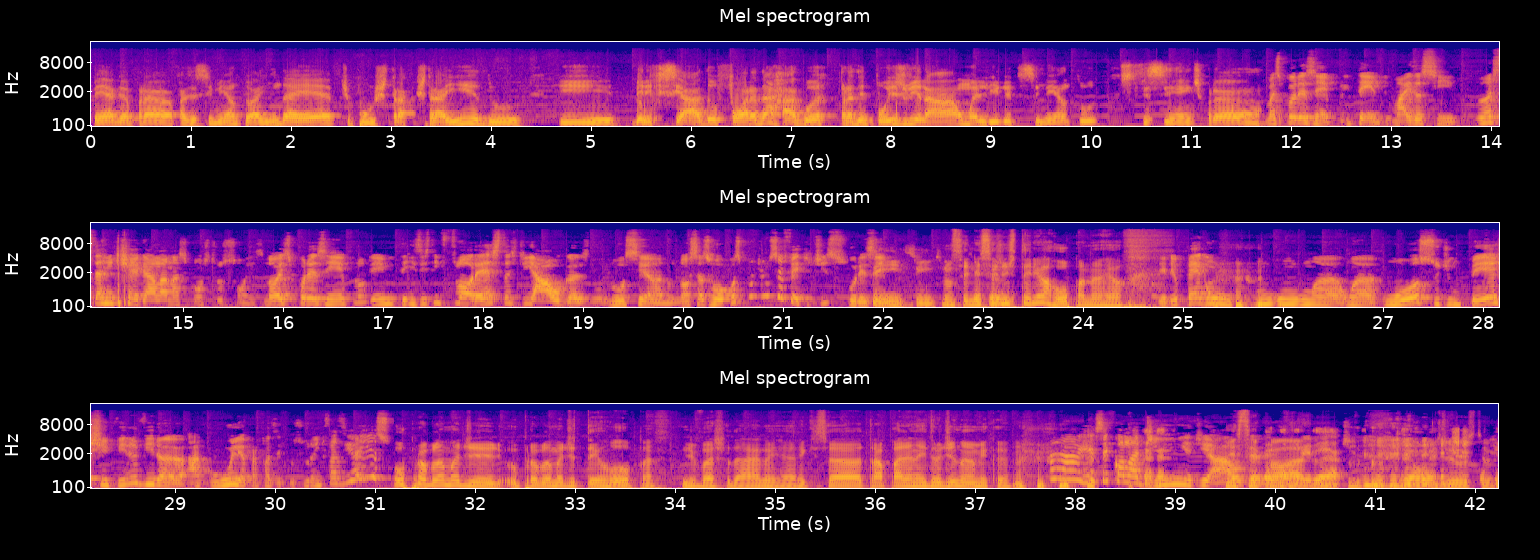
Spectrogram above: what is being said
pega para fazer cimento ainda é, tipo, extra- extraído e beneficiado fora da água para depois virar uma liga de cimento suficiente para Mas, por exemplo, entendo, mas assim, antes da gente chegar lá nas construções, nós, por exemplo, tem- tem- existem florestas de algas no, no oceano. Nossas roupas podiam ser feitas disso, por exemplo. Sim, sim, sim. Não sei nem se a gente teria roupa, na real. Entendeu? Pega um, um- um- uma- uma- um osso de um peixe e vira, vira agulha pra fazer costura. A gente fazia isso. O problema de, o problema de ter roupa debaixo da água, Yara, é que isso atrapalha na hidrodinâmica. Ah, ia ser coladinha de alga. ser é colado. diferente. Realmente. Justo.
